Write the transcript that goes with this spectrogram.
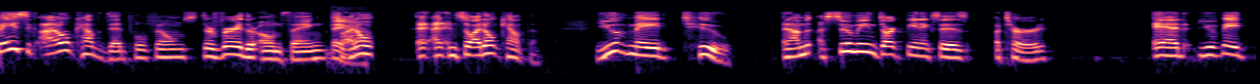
basic i don't count the deadpool films. They're very their own thing. They so are. i don't and, and so i don't count them. You have made two and i'm assuming dark phoenix is a turd and you've made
